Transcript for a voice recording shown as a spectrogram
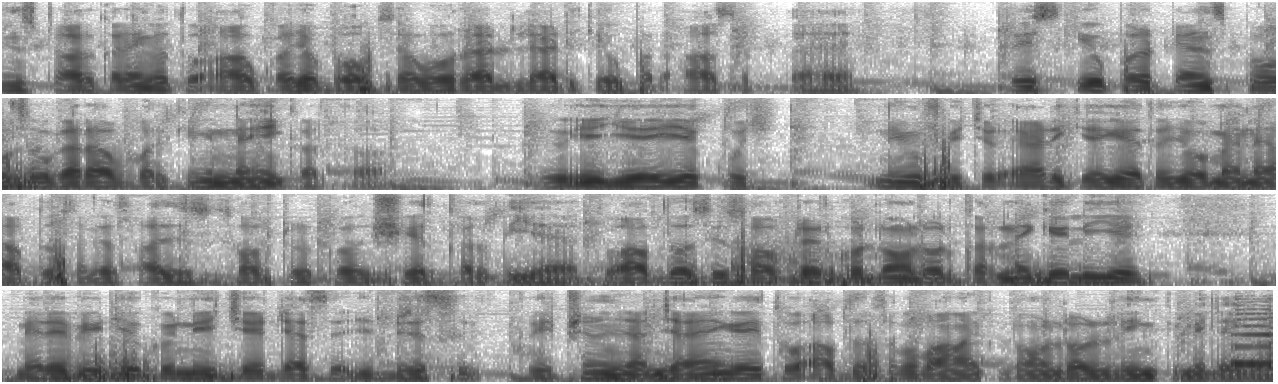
इंस्टॉल करेंगे तो आपका जो बॉक्स है वो रेड लाइट के ऊपर आ सकता है। तो इसके ऊपर ट्रांसपोर्ट्स वगैरह वर्किंग नहीं करता। तो ये यही एक कुछ न्यू फीचर ऐड किया गया था, जो मैंने आप दोस्तों के साथ इस सॉफ्टवेयर को शेयर कर दिया है। तो आप दोस्त इस सॉफ्टवेयर को डाउनलोड करने के लिए मेरे वीडियो के नीचे डिस्क्रिप्शन जाएँगे तो आप दोस्तों को वहाँ एक डाउनलोड लिंक मिलेगा।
